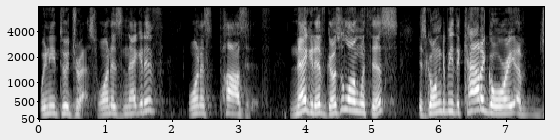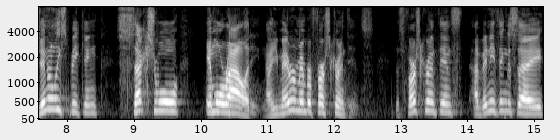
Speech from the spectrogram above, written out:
we need to address one is negative, one is positive. Negative goes along with this, is going to be the category of, generally speaking, sexual immorality. Now, you may remember 1 Corinthians. Does 1 Corinthians have anything to say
